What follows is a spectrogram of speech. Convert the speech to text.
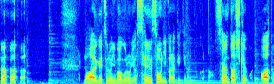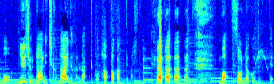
来月の今頃には戦争に行かなきゃいけないんだからな。センター試験まで。あともう二十何日かないんだからなってこう葉っぱかけてました まそんなこと言って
